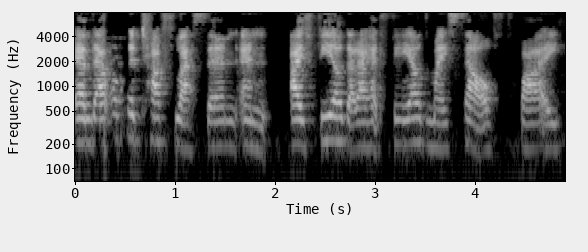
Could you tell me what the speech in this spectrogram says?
And that was a tough lesson. And I feel that I had failed myself by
